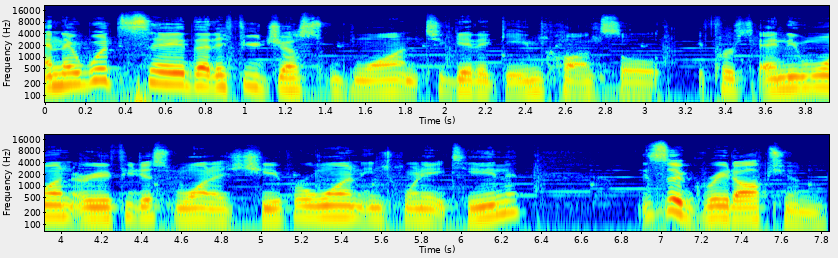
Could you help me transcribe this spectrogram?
And I would say that if you just want to get a game console for anyone, or if you just want a cheaper one in 2018, this is a great option.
